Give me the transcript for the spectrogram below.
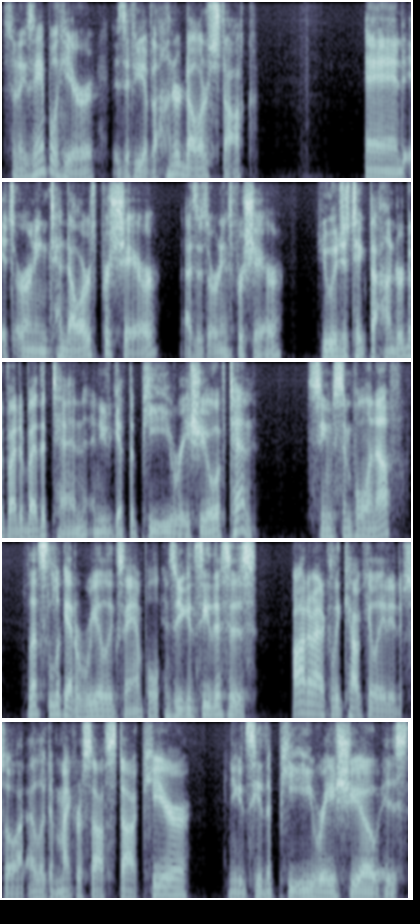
So an example here is if you have a $100 stock and it's earning $10 per share as its earnings per share, you would just take the 100 divided by the 10 and you'd get the PE ratio of 10. Seems simple enough? Let's look at a real example. And so you can see this is automatically calculated. So I looked at Microsoft stock here and you can see the PE ratio is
